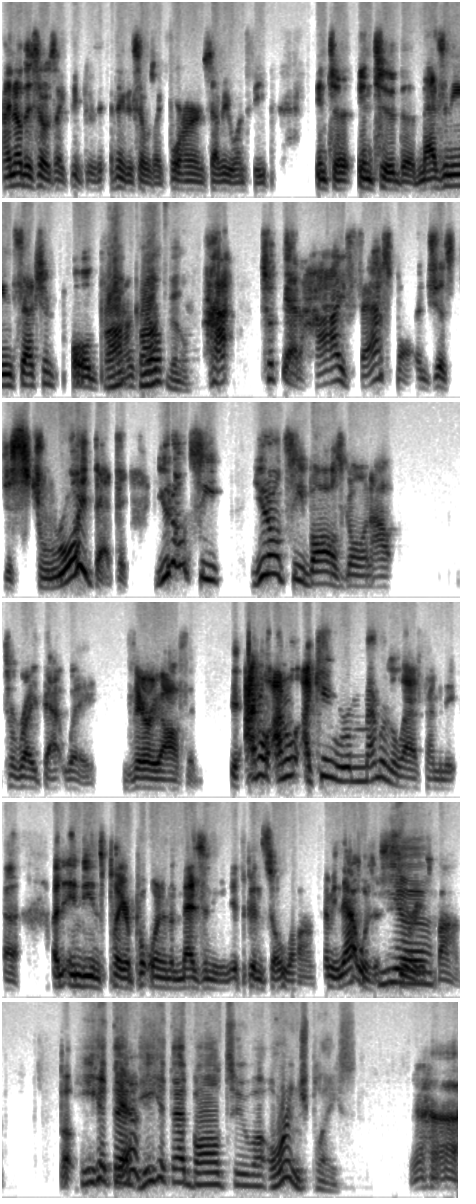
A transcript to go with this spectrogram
I know they said it was like I think, they said it was like 471 feet into into the mezzanine section, old Bron- Bronxville Bronxville. hot, took that high fastball and just destroyed that thing. You don't see you don't see balls going out to right that way very often. I don't I don't I can't even remember the last time an, uh, an Indians player put one in the mezzanine. It's been so long. I mean, that was a Yeah. serious bomb. But He hit that. Yeah. He hit that ball to uh, Orange Place. uh,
